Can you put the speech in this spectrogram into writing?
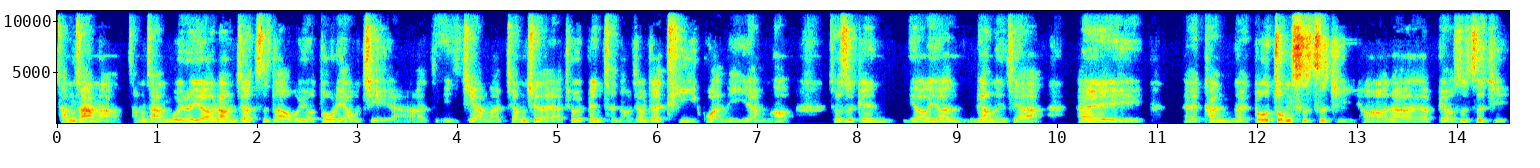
常常啊，常常为了要让人家知道我有多了解啊，一讲啊，讲起来啊，就会变成好像在踢馆一样哈。就是跟要要让人家哎哎看多重视自己哈，那要表示自己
